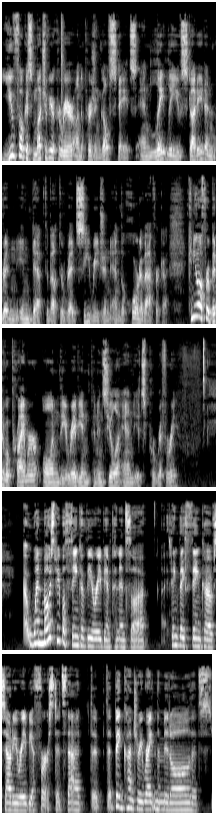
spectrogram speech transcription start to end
You focused much of your career on the Persian Gulf states, and lately you've studied and written in depth about the Red Sea region and the Horn of Africa. Can you offer a bit of a primer on the Arabian Peninsula and its periphery? When most people think of the Arabian Peninsula, I think they think of Saudi Arabia first. It's that the, the big country right in the middle that's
